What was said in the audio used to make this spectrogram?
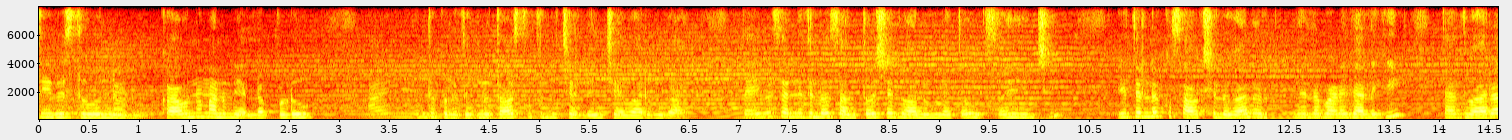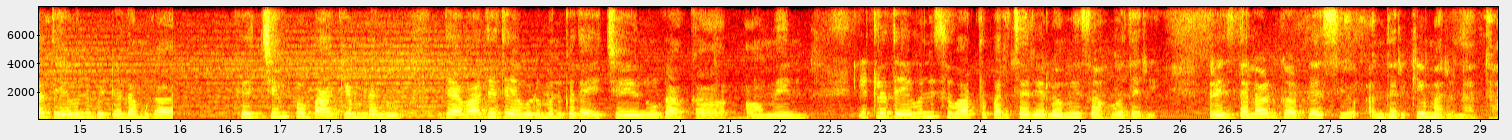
దీవిస్తూ ఉన్నాడు. కావున మనం ఎల్లప్పుడూ ఆయన ఎందుకు కృతజ్ఞతాస్థుతులు చెల్లించేవారుగా దైవ సన్నిధిలో సంతోషగానములతో ఉత్సహించి ఇతరులకు సాక్షులుగా నిలబడగలిగి తద్వారా దేవుని బిడ్డలముగా హెచ్చింపు భాగ్యములను దేవాది దేవుడు మనకు దయచేయును గాక ఆమెన్. ఇట్లా దేవుని సువార్త పరిచర్యలో మీ సహోదరి. Praise the Lord God bless you. అందరికీ మరణాత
